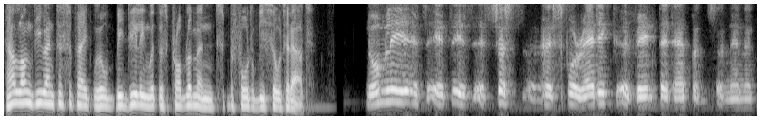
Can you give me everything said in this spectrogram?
How long do you anticipate we'll be dealing with this problem and before it'll be sorted out? Normally, it's it it's just a sporadic event that happens, and then it,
